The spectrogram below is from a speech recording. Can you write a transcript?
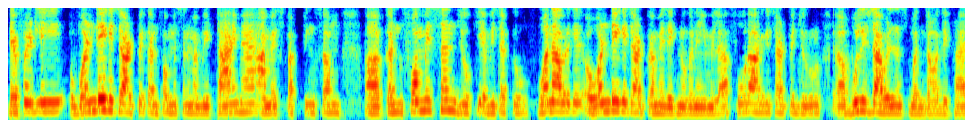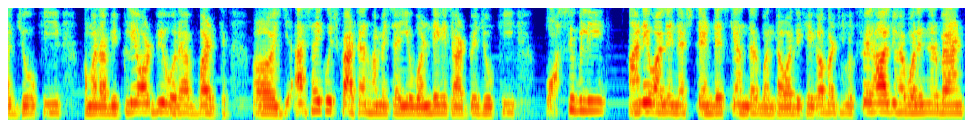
डेफिनेटली वन डे के चार्ट पे कंफर्मेशन में भी टाइम है। I am expecting some confirmation जो कि अभी तक वन आवर के वन डे के चार्ट पे हमें देखने को नहीं मिला। फोर आवर के चार्ट पे ज़रूर बुलिस डाइवर्जेंस बनता हुआ दिखा है जो कि हमारा अभी प्ले आउट भी हो रहा है बट uh, ऐसा ही कुछ पैटर्न हमें चाहिए वनडे के चार्ट पे जो कि पॉसिबली आने वाले नेक्स्ट टेन डेज़ के अंदर बनता हुआ दिखेगा। बट फ़िलहाल जो है बॉलिंजर बैंड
